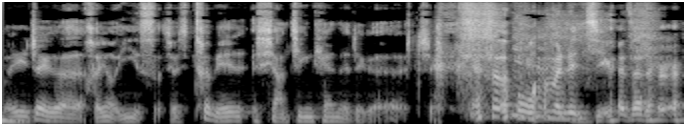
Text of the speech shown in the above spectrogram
所以这个很有意思，就特别像今天的这个这 我们这几个在这儿。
